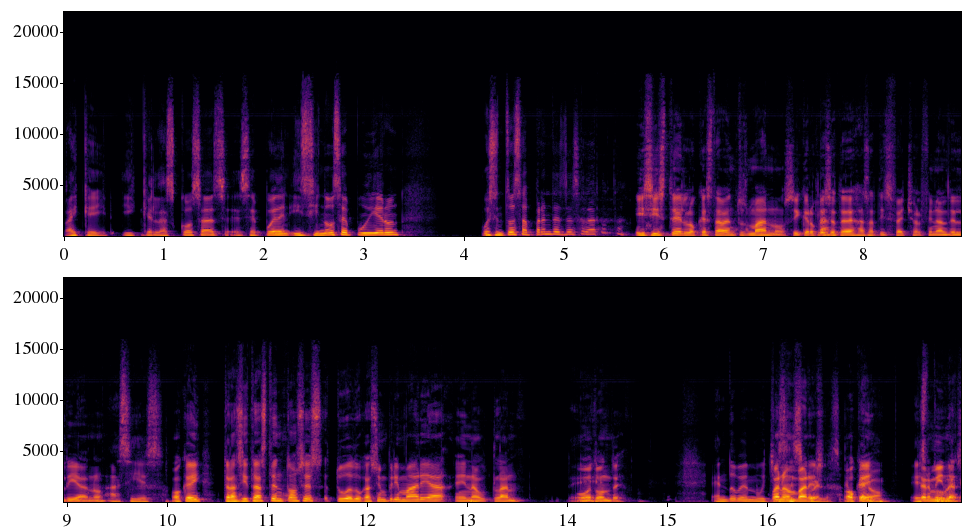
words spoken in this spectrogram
hay que ir y que las cosas eh, se pueden. Y si no se pudieron, pues entonces aprendes de esa derrota. Hiciste lo que estaba en tus manos y creo que eso te deja satisfecho al final del día, ¿no? Así es. Ok, transitaste entonces tu educación primaria en Autlán. ¿O Eh, dónde? Anduve en muchas Bueno, en varias. escuelas. Ok, pero estuve terminas.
